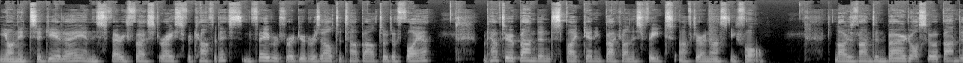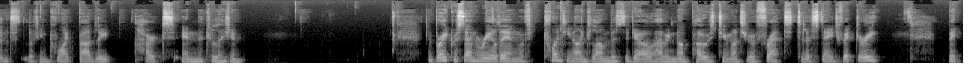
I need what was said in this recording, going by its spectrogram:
Ion Izagirre, in his very first race for Cofidis, and favoured for a good result atop Alto de Foia, would have to abandon despite getting back on his feet after a nasty fall. Lars van den Berg also abandoned, looking quite badly hurt in the collision. The break was then reeled in with 29 kilometres to go, having not posed too much of a threat to the stage victory. Big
